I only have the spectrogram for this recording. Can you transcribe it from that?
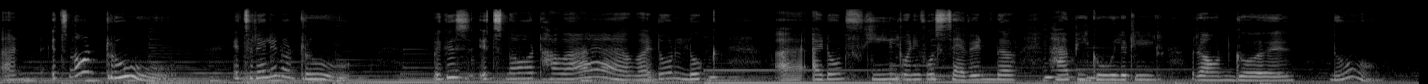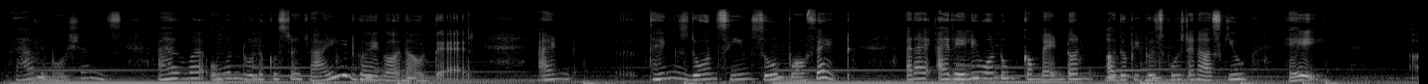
and it's not true. It's really not true because it's not how I am. I don't look I, I don't feel 24 7 the happy go little round girl. No, I have emotions. I have my own roller coaster ride going on out there. And things don't seem so perfect. And I, I really want to comment on other people's post and ask you, hey, uh,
